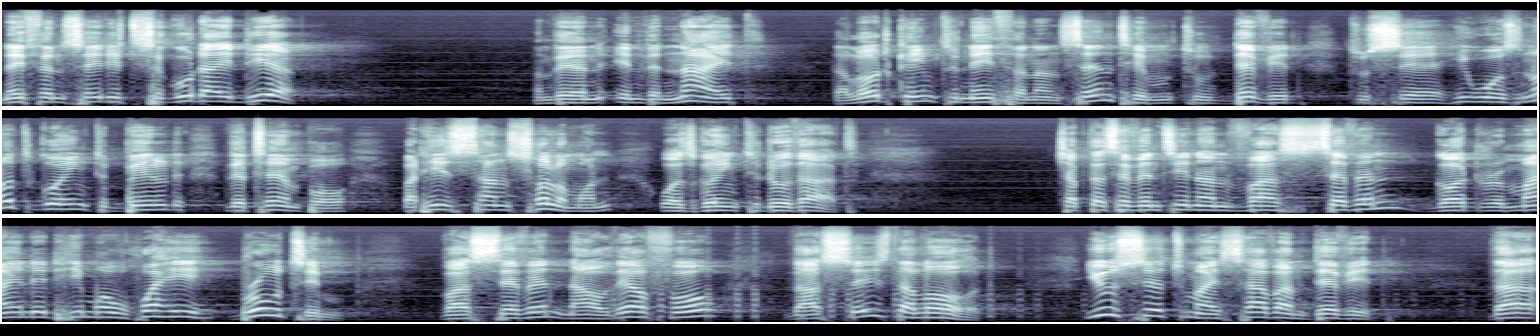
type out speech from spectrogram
Nathan said, It's a good idea. And then in the night, the Lord came to Nathan and sent him to David to say he was not going to build the temple, but his son Solomon was going to do that. Chapter 17 and verse 7, God reminded him of where he brought him. Verse 7, now therefore, thus says the Lord, you said to my servant David, that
